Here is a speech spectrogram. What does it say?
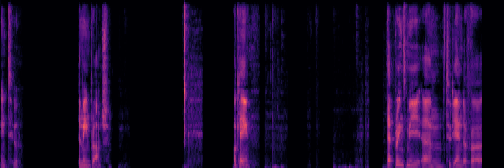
into the main branch. Okay. That brings me um, to the end of our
